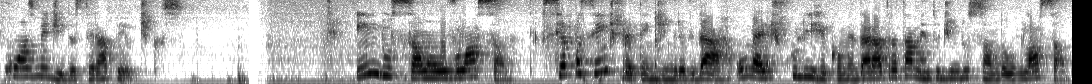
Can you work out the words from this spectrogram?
com as medidas terapêuticas. Indução à ovulação. Se a paciente pretende engravidar, o médico lhe recomendará tratamento de indução da ovulação,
